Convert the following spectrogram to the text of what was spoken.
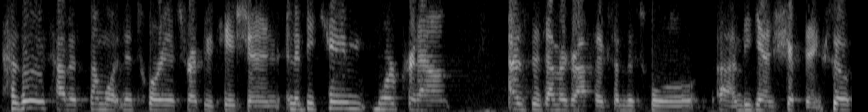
has always had a somewhat notorious reputation, and it became more pronounced as the demographics of the school uh, began shifting. So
